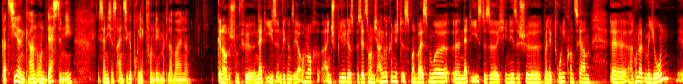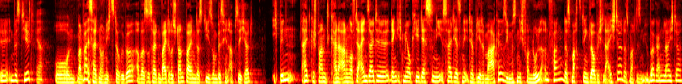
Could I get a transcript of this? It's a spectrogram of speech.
platzieren kann. Und Destiny ist ja nicht das einzige Projekt von denen mittlerweile. Genau, das stimmt. Für NetEase entwickeln sie ja auch noch ein Spiel, das bis jetzt noch nicht angekündigt ist. Man weiß nur, äh, NetEase, dieser chinesische Elektronikkonzern, äh, hat 100 Millionen äh, investiert. Ja. Und man weiß halt noch nichts darüber, aber es ist halt ein weiteres Standbein, das die so ein bisschen absichert. Ich bin halt gespannt, keine Ahnung. Auf der einen Seite denke ich mir, okay, Destiny ist halt jetzt eine etablierte Marke. Sie müssen nicht von Null anfangen. Das macht es denen, glaube ich, leichter. Das macht diesen Übergang leichter.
